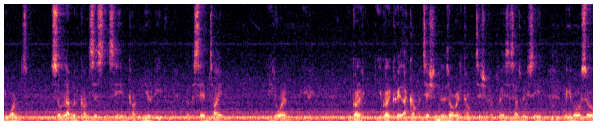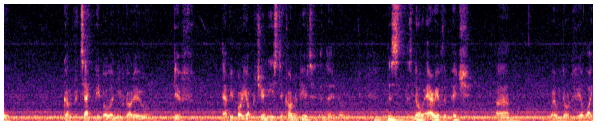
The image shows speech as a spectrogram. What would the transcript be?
you want some level of consistency and continuity, but at the same time you don't want to you, you've got to you've got to create that competition. There's already competition for places as we've seen, but you've also got to protect people and you've got to give everybody opportunities to contribute. And you know, there's there's no area of the pitch um, where we don't feel like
